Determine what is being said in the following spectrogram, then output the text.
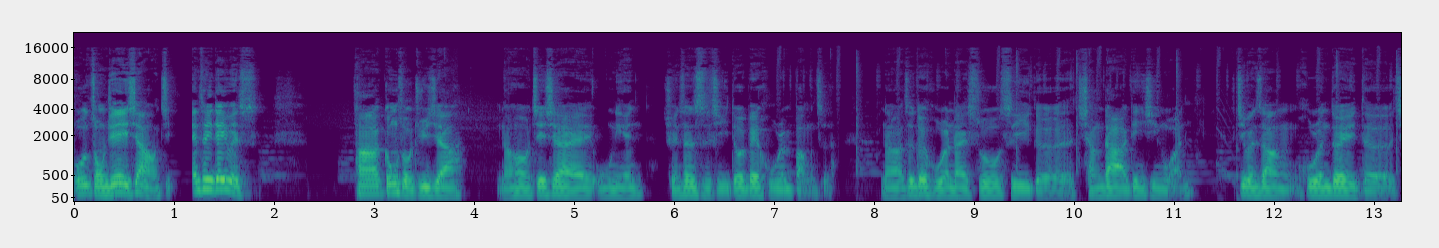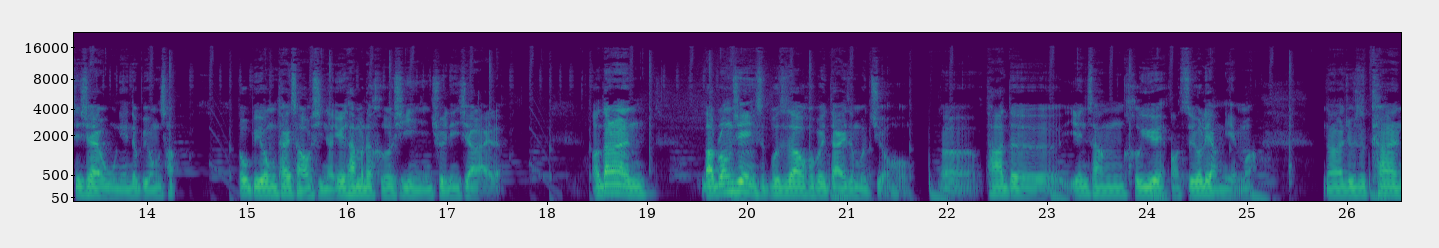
我总结一下哦，Anthony Davis 他攻守俱佳，然后接下来五年全盛时期都会被湖人绑着，那这对湖人来说是一个强大的定心丸，基本上湖人队的接下来五年都不用操。都不用太操心了，因为他们的核心已经确定下来了。啊，当然，LeBron James 不知道会不会待这么久。呃，他的延长合约哦，只有两年嘛，那就是看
